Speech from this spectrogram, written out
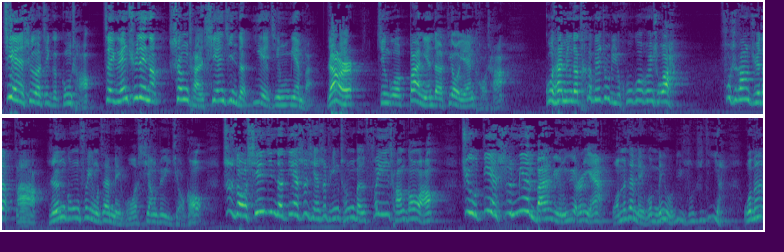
建设这个工厂，在园区内呢生产先进的液晶面板。然而，经过半年的调研考察，郭台铭的特别助理胡国辉说啊。”富士康觉得啊，人工费用在美国相对较高，制造先进的电视显示屏成本非常高昂。就电视面板领域而言，我们在美国没有立足之地呀，我们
